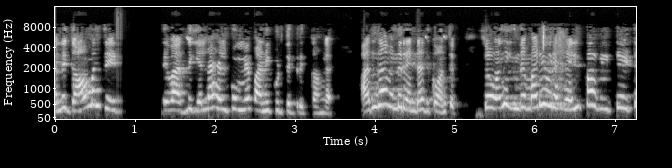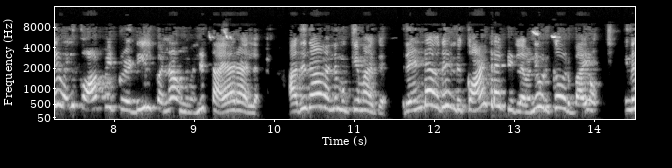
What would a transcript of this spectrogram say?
வந்து கவர்மெண்ட் இருந்து எல்லா ஹெல்ப்புமே பண்ணி கொடுத்துட்டு இருக்காங்க. அதுதான் வந்து ரெண்டாவது கான்செப்ட் சோ வந்து இந்த மாதிரி ஒரு ஹெல்ப்பை விட்டுட்டு வந்து கார்பரேட் கூட டீல் பண்ண அவங்க வந்து தயாரா இல்ல. அதுதான் வந்து முக்கியமா இருக்கு. ரெண்டாவது இந்த கான்ட்ராக்ட் இதுல வந்து இருக்க ஒரு பயம். இந்த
